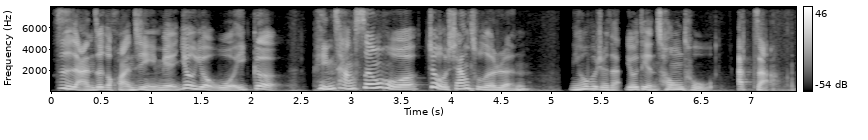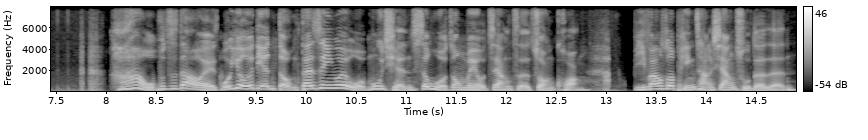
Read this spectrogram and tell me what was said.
自然这个环境里面又有我一个平常生活就有相处的人，你会不会觉得有点冲突啊？咋？哈，我不知道哎、欸，我有一点懂，但是因为我目前生活中没有这样子的状况。比方说平常相处的人，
